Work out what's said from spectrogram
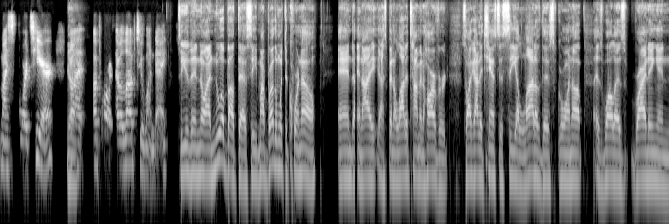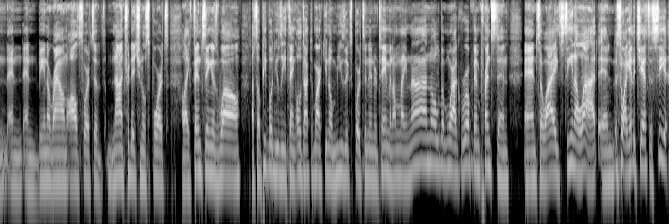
my sports here. Yeah. But of course, I would love to one day. So you didn't know I knew about that. See, my brother went to Cornell and and I, I spent a lot of time in Harvard, so I got a chance to see a lot of this growing up, as well as riding and and and being around all sorts of non-traditional sports like fencing as well. So people usually think, "Oh, Dr. Mark, you know music, sports, and entertainment." I'm like, "Nah, I know a little bit more." I grew up in Princeton, and so I've seen a lot, and so I get a chance to see it,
